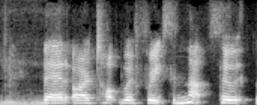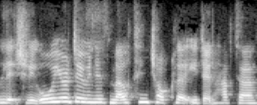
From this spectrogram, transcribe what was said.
mm-hmm. that are topped with fruits and nuts. So literally all you're doing is melting chocolate. You don't have to add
